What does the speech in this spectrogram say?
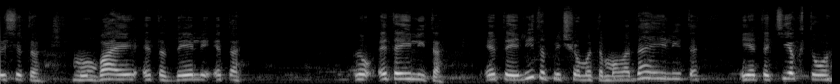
то есть это Мумбаи, это Дели, это, ну, это элита. Это элита, причем это молодая элита, и это те, кто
